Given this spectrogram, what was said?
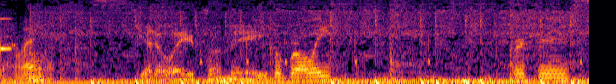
Anyway, Get away from me. Super Broly versus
